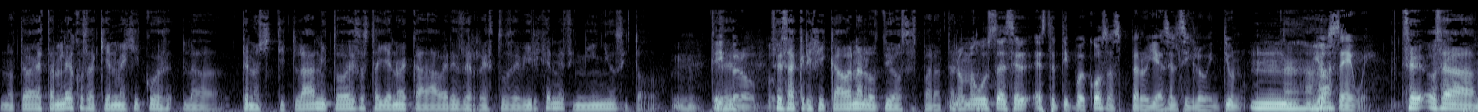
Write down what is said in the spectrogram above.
no te vayas tan lejos. Aquí en México, la Tenochtitlán y todo eso está lleno de cadáveres de restos de vírgenes y niños y todo. Que Sí, se, pero pues, se sacrificaban a los dioses para tal. no me gusta hacer este tipo de cosas, pero ya es el siglo XXI. Mm. Yo sé, güey. O sea,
